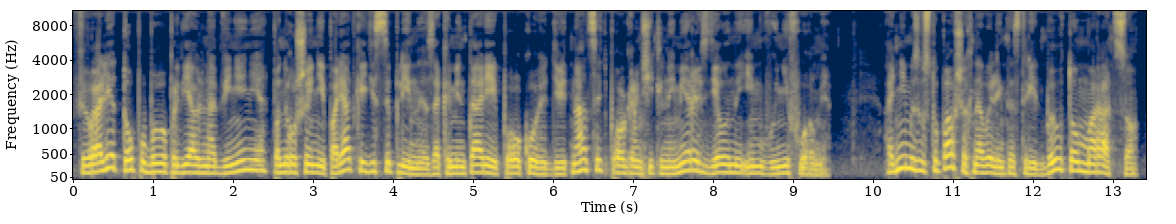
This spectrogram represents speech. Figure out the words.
В феврале Топу было предъявлено обвинение по нарушению порядка и дисциплины за комментарии про COVID-19, про ограничительные меры, сделанные им в униформе. Одним из выступавших на Веллингтон-стрит был Том Мараццо –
